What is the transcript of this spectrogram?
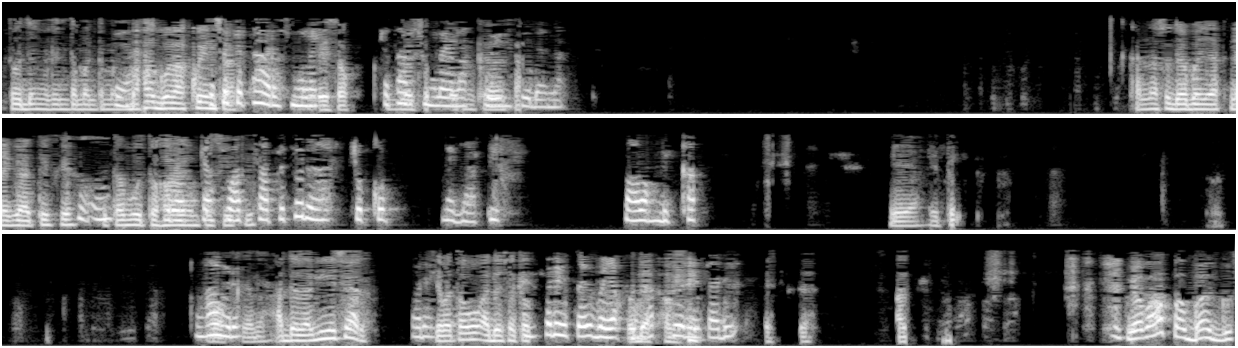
tuh dengerin teman-teman Ya. bakal gue lakuin Itu Syar. kita harus mulai, besok kita harus mulai lakuin sih Dana. karena sudah banyak negatif ya Mm-mm. kita butuh hal yang positif WhatsApp itu udah cukup negatif. tolong di-cut. Iya, itu. Enggak, Oke udah. lah. Ada lagi nggak, Syar? Udah. Siapa tahu ada satu. Udah, tapi banyak Udah, banget oke. dari tadi. Eh. Nggak apa-apa, bagus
